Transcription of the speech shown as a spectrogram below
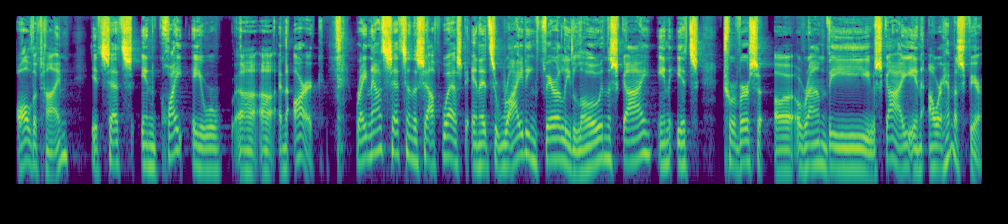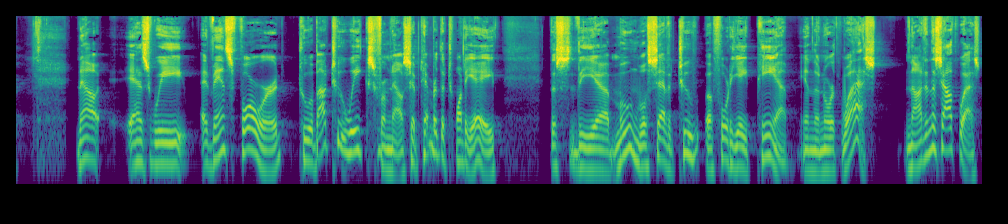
all the time. It sets in quite a uh, uh, an arc. Right now, it sets in the southwest, and it's riding fairly low in the sky in its traverse uh, around the sky in our hemisphere. Now, as we advance forward to about two weeks from now, September the twenty eighth, the uh, moon will set at two forty eight p.m. in the northwest not in the southwest.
